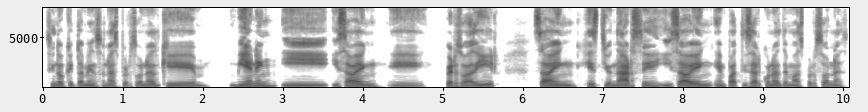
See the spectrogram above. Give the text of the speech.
sino que también son las personas que vienen y, saben eh, persuadir, saben gestionarse y saben empatizar con las demás personas.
